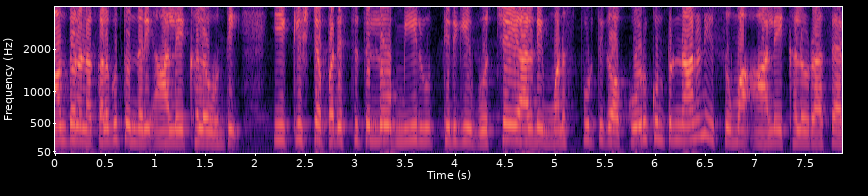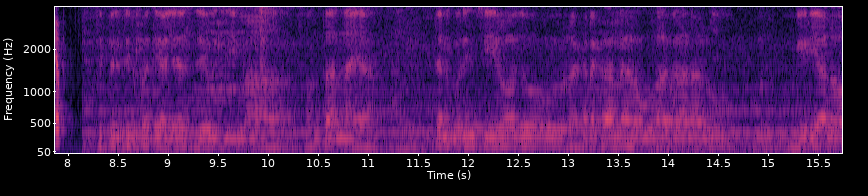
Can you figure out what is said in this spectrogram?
ఆందోళన కలుగుతుందని ఆ లేఖలో ఉంది. ఈ క్లిష్ట పరిస్థితుల్లో మీరు తిరిగి వచ్చేయాలని మనస్ఫూర్తిగా కోరుకుంటున్నానని సుమ ఆ లేఖలో రాశారు. తిరుపతి అలియాస్ దేవుజీ మా సొంత అన్నయ్య. ఇతని గురించి ఈరోజు రకరకాల ఊహాగానాలు మీడియాలో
